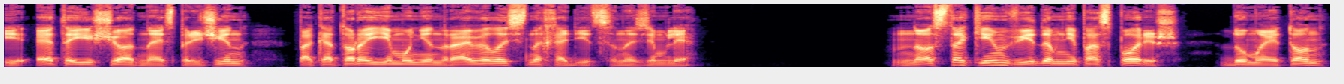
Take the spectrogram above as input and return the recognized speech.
и это еще одна из причин, по которой ему не нравилось находиться на земле. Но с таким видом не поспоришь, думает он,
